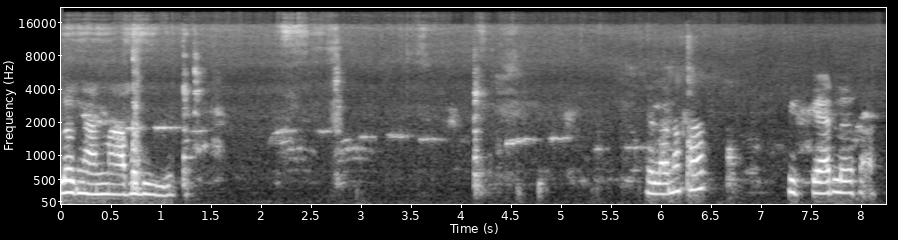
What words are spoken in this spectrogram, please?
เลิกงานมาพอดีเสร็จแล้วนะคะ ปิดแก๊สเลยค่ะ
